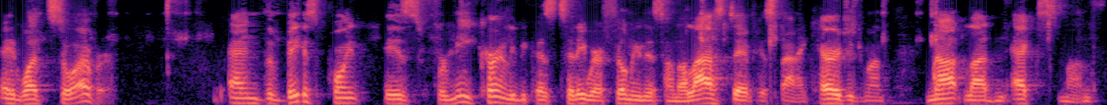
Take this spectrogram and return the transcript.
it whatsoever. And the biggest point is for me currently, because today we're filming this on the last day of Hispanic Heritage Month, not Latinx Month.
